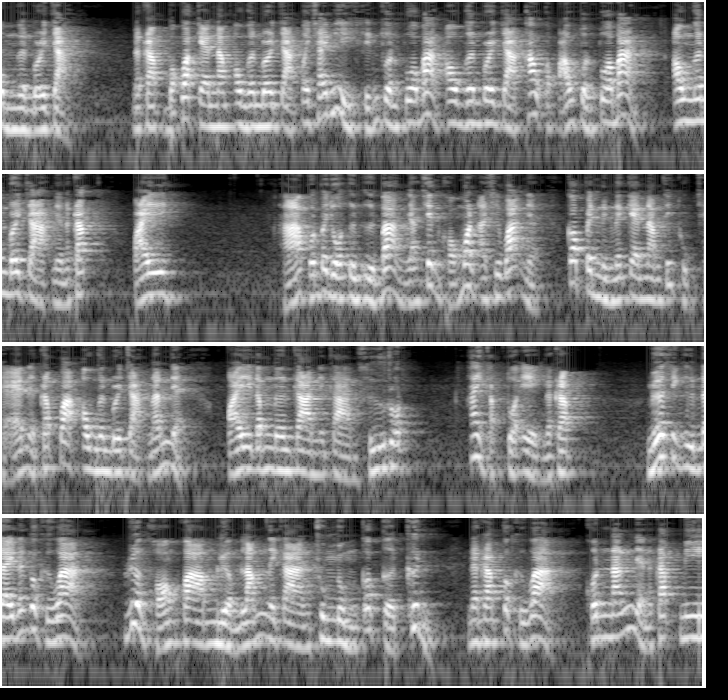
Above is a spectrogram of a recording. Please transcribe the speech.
อมเงินบริจาคนะครับบอกว่าแกนนำเอาเงินบริจาคไปใช้หนี้สินส่วนตัวบ้าง เอาเงินบริจาคเข้ากระเป๋าส่วนตัวบ้าง เอาเงินบริจาคเนี่ยนะครับ ไปหาผลประโยชน์อื่นๆบ้าง อย่างเช่นของม่อนอาชีวะเนี่ยก็เป็นหนึ่งในแกนนำที่ถูกแฉเนี่ยครับว่าเอาเงินบริจาคนั้นเนี่ยไปดำเนินการในการซื้อรถให้กับตัวเองนะครับเนื้อสิ่งอื่นใดนั่นก็คือว่า เรื่องของความเหลื่อมล้ำในการชุมนุมก็เกิดขึ้นนะครับ ก็คือว่า คนนั้นเนี่ยนะครับมี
